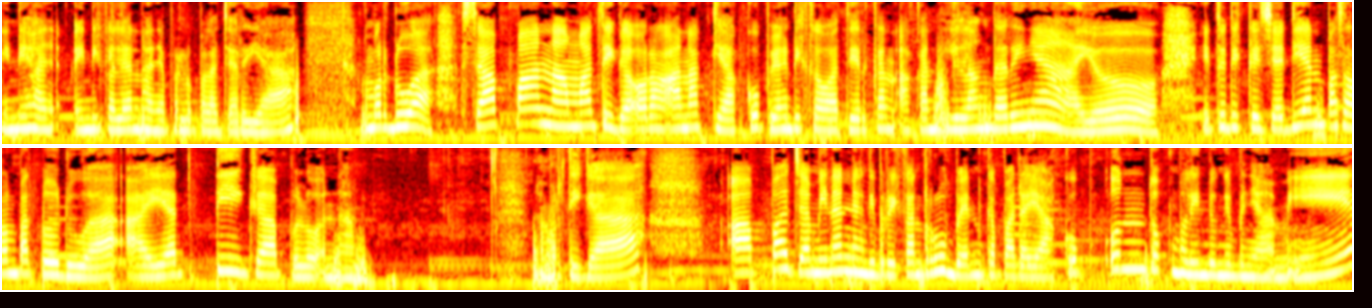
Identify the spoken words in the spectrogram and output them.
Ini hanya ini kalian hanya perlu pelajari ya. Nomor dua, siapa nama tiga orang anak Yakub yang dikhawatirkan akan hilang darinya? Ayo, itu di kejadian pasal 42 ayat 36. Nomor tiga, apa jaminan yang diberikan Ruben kepada Yakub untuk melindungi Benyamin?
